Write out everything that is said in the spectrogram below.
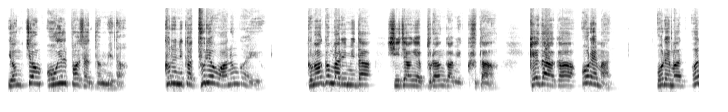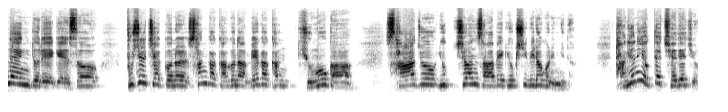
0.51%입니다. 그러니까 두려워하는 거예요. 그만큼 말입니다. 시장의 불안감이 크다. 게다가 올해만 올해만 은행들에게서 부실채권을 상각하거나 매각한 규모가 4조 6,461억 원입니다. 당연히 역대 최대죠.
